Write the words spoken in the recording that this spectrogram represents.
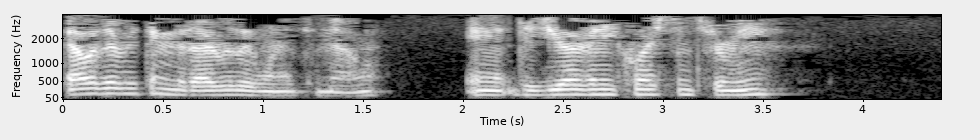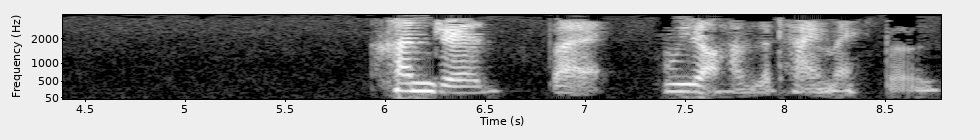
that was everything that I really wanted to know. And did you have any questions for me? Hundreds, but we don't have the time, I suppose.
